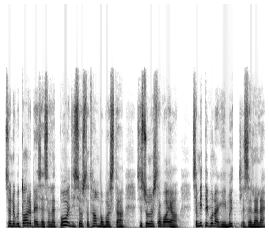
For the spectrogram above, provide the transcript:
see on nagu tarbese, sa lähed poodi, sa ostad hambapasta, sest sul on seda vaja. sa mitte kunagi ei mõtle sellele.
